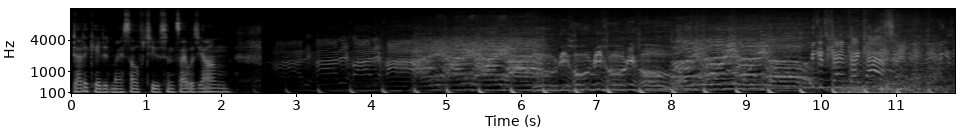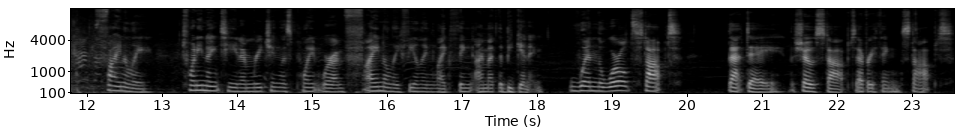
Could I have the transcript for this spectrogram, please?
dedicated myself to since I was young. Finally, 2019, I'm reaching this point where I'm finally feeling like thing I'm at the beginning. When the world stopped that day, the show stopped, everything stopped.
